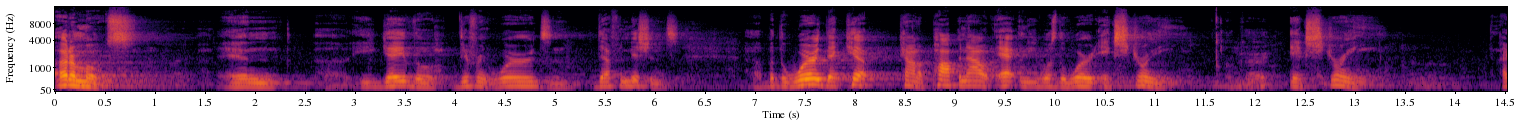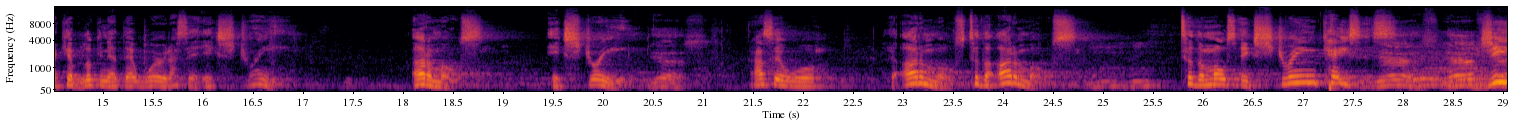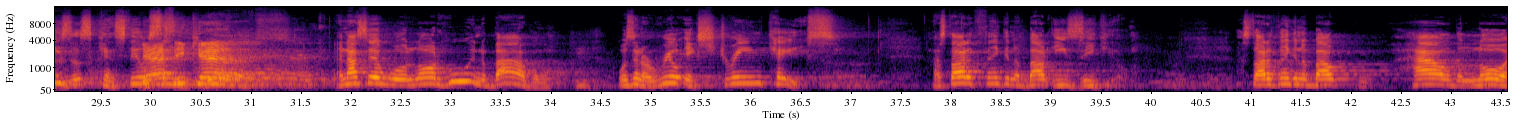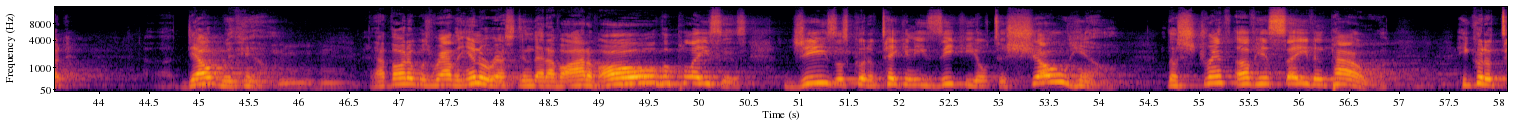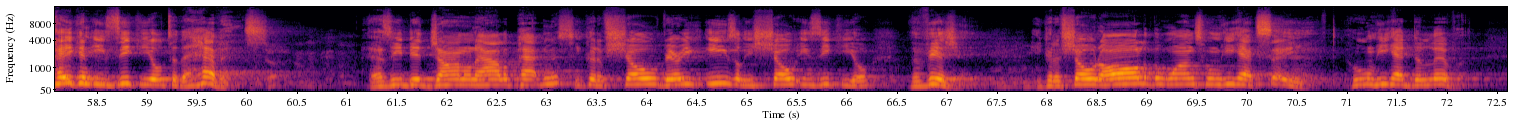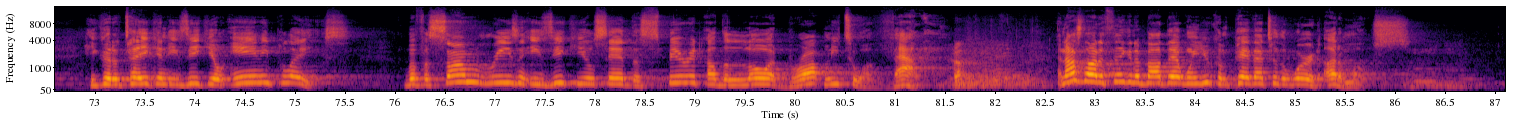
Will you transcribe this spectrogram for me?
uttermost. And uh, he gave the different words and definitions. Uh, but the word that kept kind of popping out at me was the word extreme. Okay. Extreme. I kept looking at that word. I said, extreme. Uttermost. Extreme. Yes. I said, well, the uttermost, to the uttermost mm-hmm. to the most extreme cases, yes, yes, Jesus can still say. Yes, save. he can. And I said, Well, Lord, who in the Bible was in a real extreme case? I started thinking about Ezekiel. I started thinking about how the Lord dealt with him. And I thought it was rather interesting that out of all the places Jesus could have taken Ezekiel to show him the strength of his saving power, he could have taken Ezekiel to the heavens. As he did John on the Isle of Patmos, he could have showed very easily showed Ezekiel the vision. He could have showed all of the ones whom he had saved, whom he had delivered. He could have taken Ezekiel any place. But for some reason, Ezekiel said, The Spirit of the Lord brought me to a valley. And I started thinking about that when you compare that to the word uttermost.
